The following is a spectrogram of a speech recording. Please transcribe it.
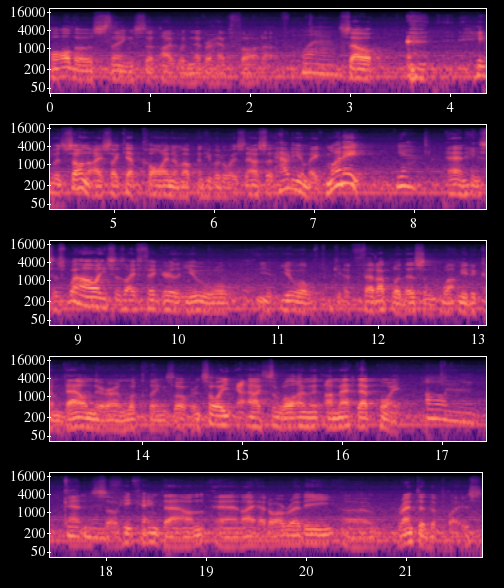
all those things that I would never have thought of. Wow. So he was so nice, I kept calling him up and he would always, I said, how do you make money? Yeah. And he says, well, he says, I figure that you will, you, you will get fed up with this and want me to come down there and look things over. And so I, I said, well, I'm, I'm at that point. Oh my And so he came down and I had already uh, rented the place.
